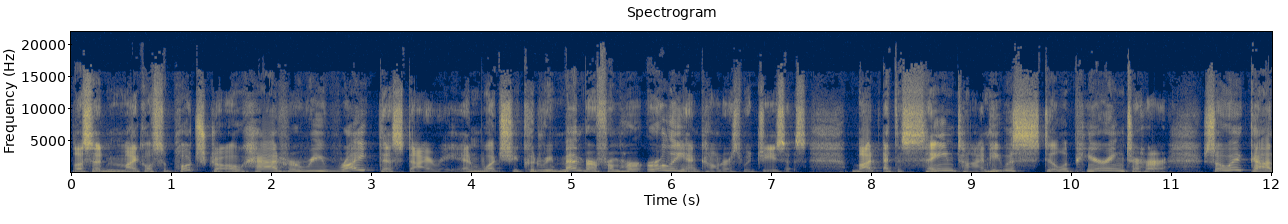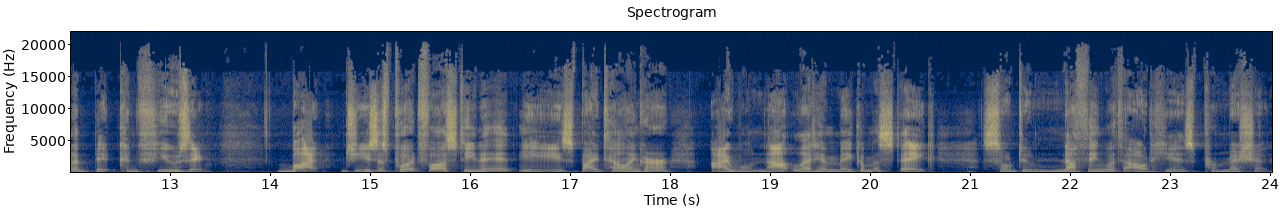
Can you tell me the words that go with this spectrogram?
Blessed Michael Sopoćko had her rewrite this diary and what she could remember from her early encounters with Jesus. But at the same time, he was still appearing to her, so it got a bit confusing. But Jesus put Faustina at ease by telling her, I will not let him make a mistake, so do nothing without his permission.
